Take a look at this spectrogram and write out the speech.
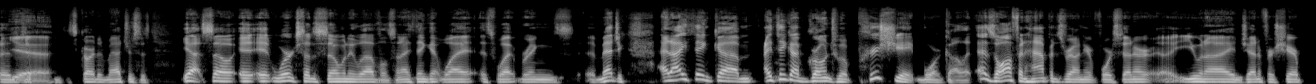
Yeah, discarded mattresses. Yeah, so it, it, works on so many levels, and I think that why it's why it brings uh, magic. And I think um, I think I've grown to appreciate more Gullet, as often happens around here at Force Center. Uh, you and I and Jennifer share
